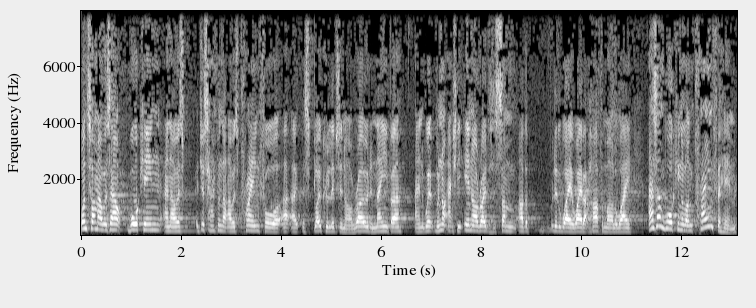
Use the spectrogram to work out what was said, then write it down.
One time I was out walking and I was, it just happened that I was praying for a, a, this bloke who lives in our road, a neighbour, and we're, we're not actually in our road, this is some other little way away, about half a mile away. As I'm walking along praying for him,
